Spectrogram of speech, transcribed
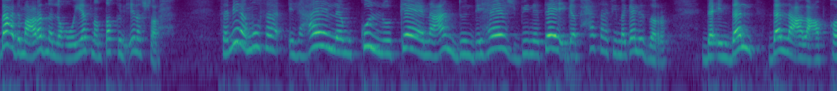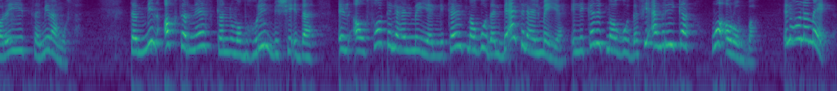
بعد ما عرضنا اللغويات ننتقل إلى الشرح. سميرة موسى العالم كله كان عنده اندهاش بنتائج أبحاثها في مجال الذرة. ده إن دل دل على عبقرية سميرة موسى. طب مين أكتر ناس كانوا مبهورين بالشيء ده الأوساط العلمية اللي كانت موجودة البيئات العلمية اللي كانت موجودة في أمريكا وأوروبا. العلماء.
